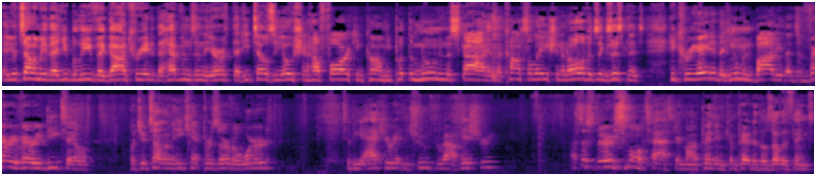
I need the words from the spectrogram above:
You're telling me that you believe that God created the heavens and the earth, that He tells the ocean how far it can come. He put the moon in the sky and the constellation and all of its existence. He created a human body that's very, very detailed. But you're telling me He can't preserve a word to be accurate and true throughout history? That's a very small task, in my opinion, compared to those other things.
